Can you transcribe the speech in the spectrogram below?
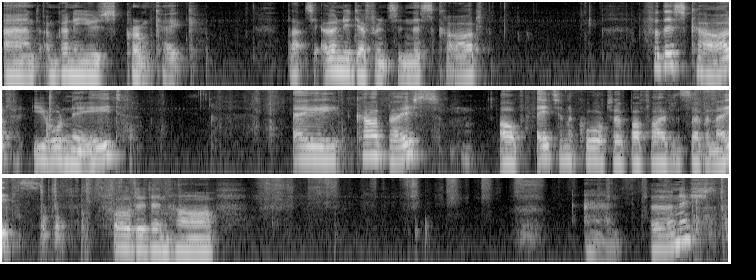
and I'm going to use crumb cake. That's the only difference in this card. For this card, you will need a card base of eight and a quarter by five and seven eighths, folded in half and burnished.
